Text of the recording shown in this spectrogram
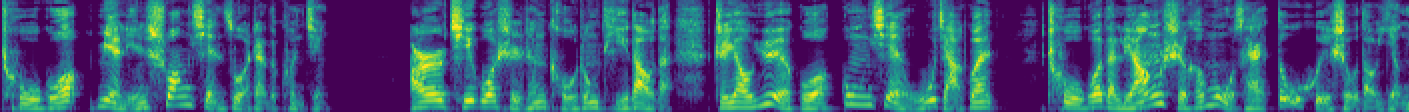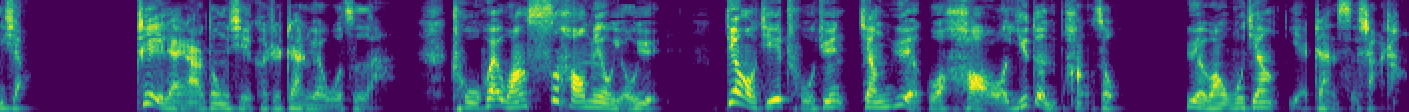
楚国面临双线作战的困境。而齐国使臣口中提到的，只要越国攻陷吴甲关，楚国的粮食和木材都会受到影响。这两样东西可是战略物资啊！楚怀王丝毫没有犹豫，调集楚军将越国好一顿胖揍，越王吴江也战死沙场了。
